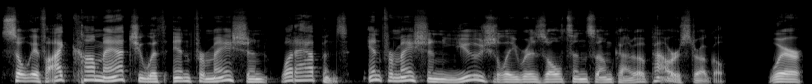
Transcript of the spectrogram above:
So if I come at you with information, what happens? Information usually results in some kind of a power struggle where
